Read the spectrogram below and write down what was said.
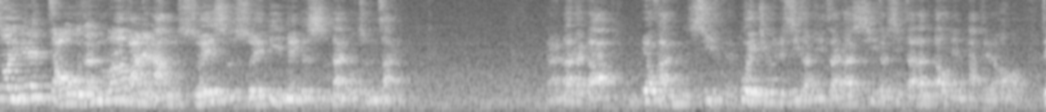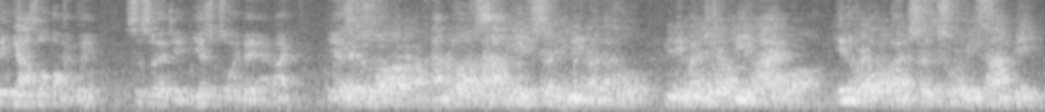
所以，那些找人麻烦的人，随时随地、每个时代都存在。哎，咱来甲约翰四过章四十二节甲四十四节，咱斗阵读一下好无？这耶稣讲的话，四十二节，耶稣说一遍，来。耶稣说：“倘若上帝是你们的父，你们就必爱我，因为我本是出于上帝，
